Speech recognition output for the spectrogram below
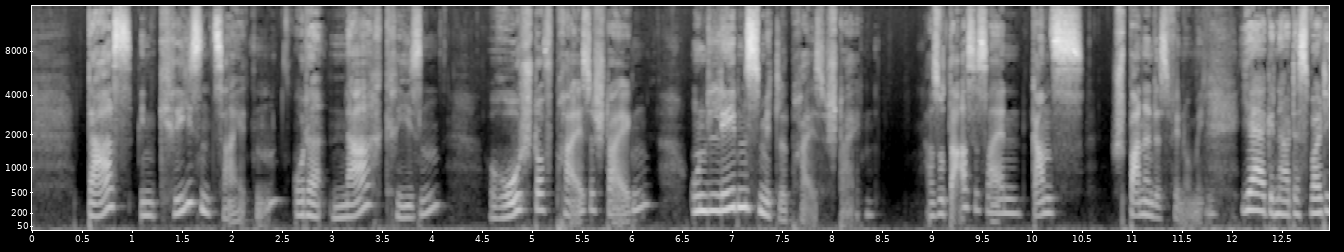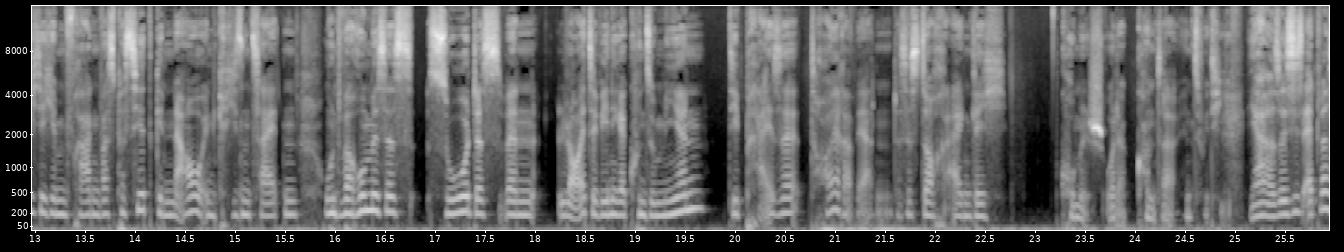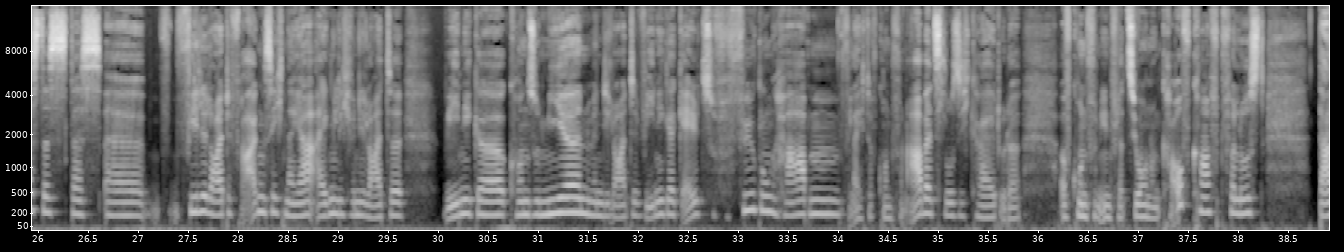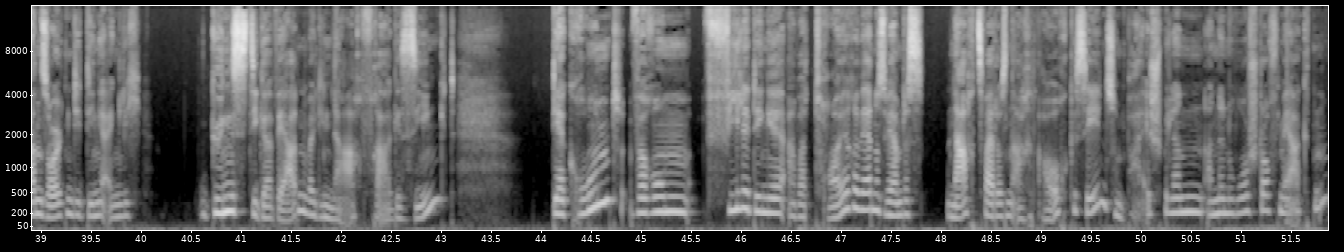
dass in Krisenzeiten oder nach Krisen Rohstoffpreise steigen und Lebensmittelpreise steigen. Also das ist ein ganz spannendes Phänomen. Ja, genau, das wollte ich dich eben fragen. Was passiert genau in Krisenzeiten und warum ist es so, dass wenn Leute weniger konsumieren, die Preise teurer werden? Das ist doch eigentlich komisch oder konterintuitiv. Ja, also es ist etwas, dass, dass äh, viele Leute fragen sich, na ja, eigentlich, wenn die Leute weniger konsumieren, wenn die Leute weniger Geld zur Verfügung haben, vielleicht aufgrund von Arbeitslosigkeit oder aufgrund von Inflation und Kaufkraftverlust, dann sollten die Dinge eigentlich günstiger werden, weil die Nachfrage sinkt. Der Grund, warum viele Dinge aber teurer werden, also wir haben das nach 2008 auch gesehen, zum Beispiel an, an den Rohstoffmärkten,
